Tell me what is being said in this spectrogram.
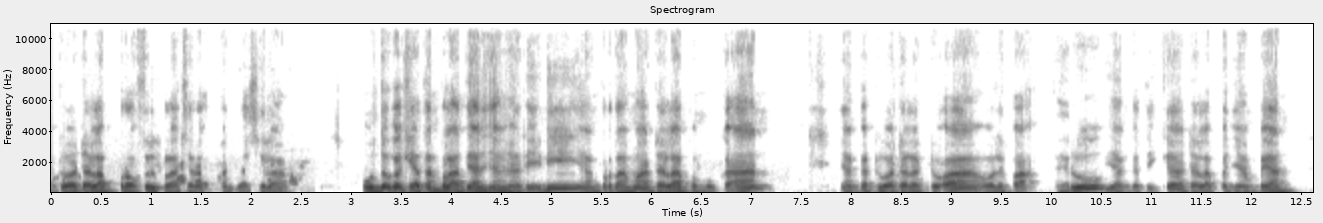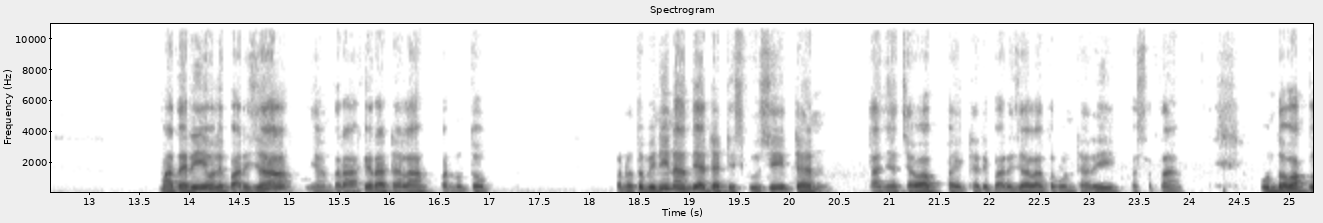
kedua adalah profil pelajar Pancasila. Untuk kegiatan pelatihan yang hari ini, yang pertama adalah pembukaan, yang kedua adalah doa oleh Pak Heru, yang ketiga adalah penyampaian materi oleh Pak Rizal, yang terakhir adalah penutup. Penutup ini nanti ada diskusi dan tanya jawab baik dari Pak Rizal ataupun dari peserta. Untuk waktu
